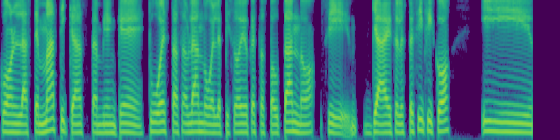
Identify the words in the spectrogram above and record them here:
con las temáticas también que tú estás hablando o el episodio que estás pautando, si ya es el específico, y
